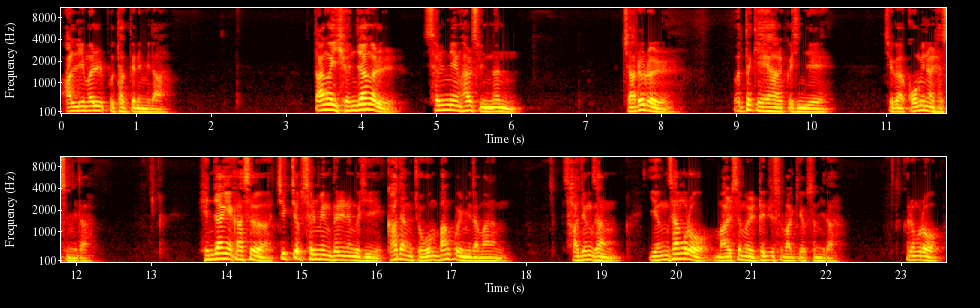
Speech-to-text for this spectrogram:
알림을 부탁드립니다. 땅의 현장을 설명할 수 있는 자료를 어떻게 해야 할 것인지 제가 고민을 했습니다. 현장에 가서 직접 설명드리는 것이 가장 좋은 방법입니다만 사정상 영상으로 말씀을 드릴 수밖에 없습니다. 그러므로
